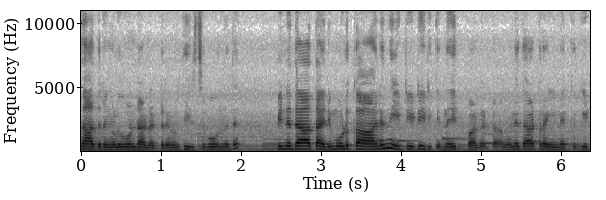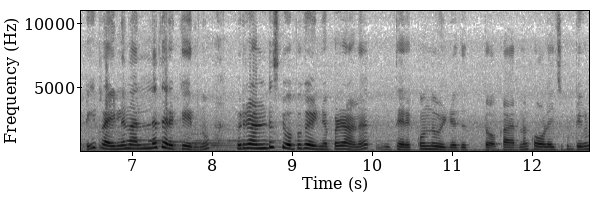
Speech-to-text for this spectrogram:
സാധനങ്ങൾ കൊണ്ടാണ് കേട്ടോ ഞങ്ങൾ തിരിച്ചു പോകുന്നത്. പിന്നെ ഇതാ തനിമോൾ കാൽ നീട്ടിയിട്ട് ഇരിക്കുന്ന ഇരിപ്പാണ് കേട്ടോ. അങ്ങനെ ഇതാ ട്രെയിനൊക്കെ കിട്ടി. ട്രെയിനിൽ നല്ല തിരക്കായിരുന്നു. ഒരു രണ്ട് സ്റ്റോപ്പ് കഴിഞ്ഞപ്പോഴാണ് തിരക്കൊന്ന് ഒഴിഞ്ഞത് കേട്ടോ കാരണം കോളേജ് കുട്ടികൾ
